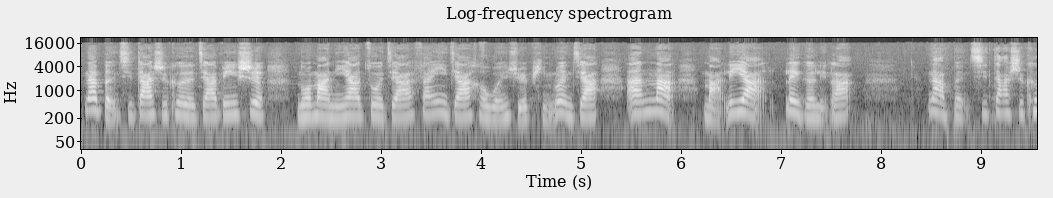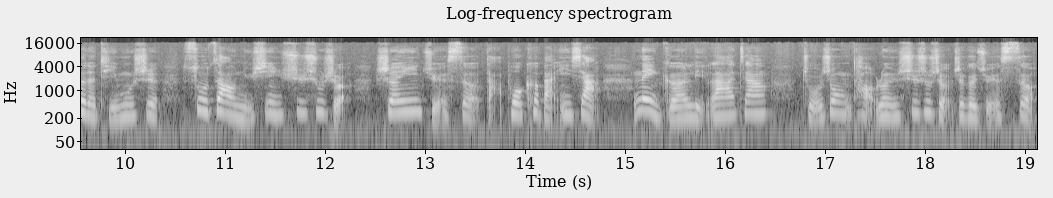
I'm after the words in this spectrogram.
那本期大师课的嘉宾是罗马尼亚作家、翻译家和文学评论家安娜·玛利亚·内格里拉。那本期大师课的题目是塑造女性叙述者声音角色，打破刻板印象。内格里拉将。着重讨论叙述者这个角色，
